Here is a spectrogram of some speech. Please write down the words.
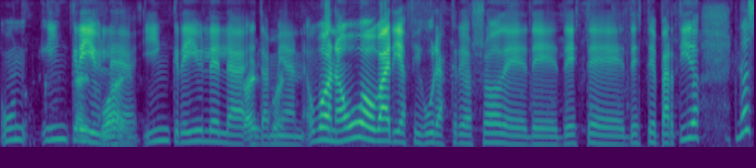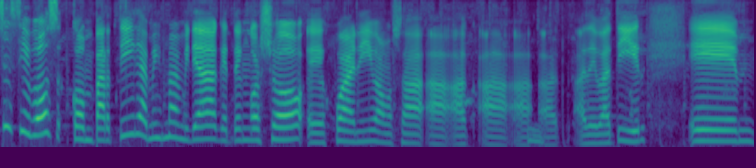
Un increíble, increíble la, Tal también. Bueno, hubo varias figuras, creo yo, de, de- de este, de este partido. No sé si vos compartís la misma mirada que tengo yo, eh, Juani, vamos a, a- a- a- a- a debatir. Eh,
